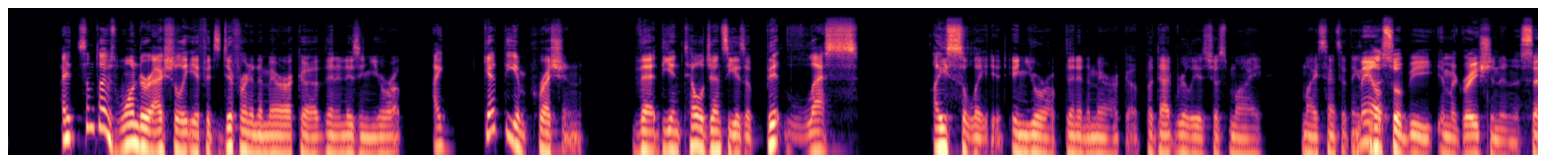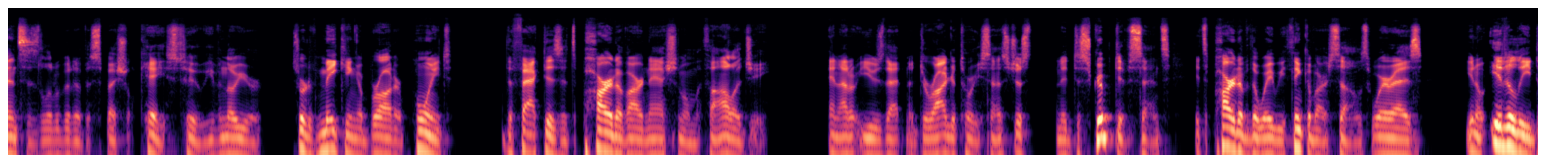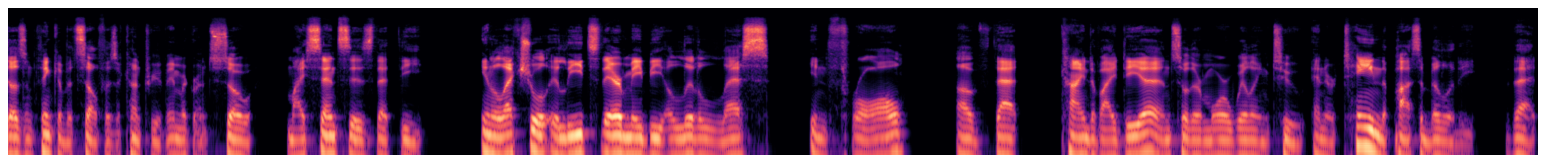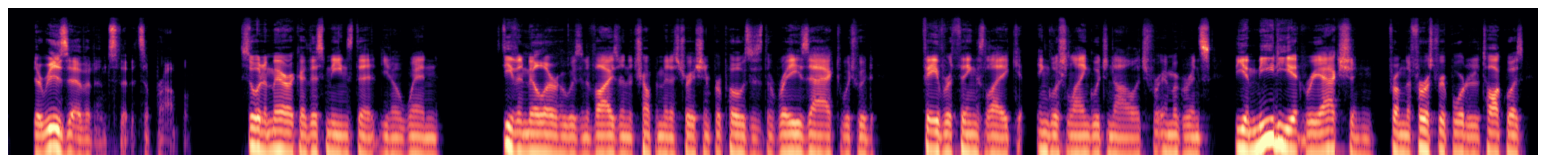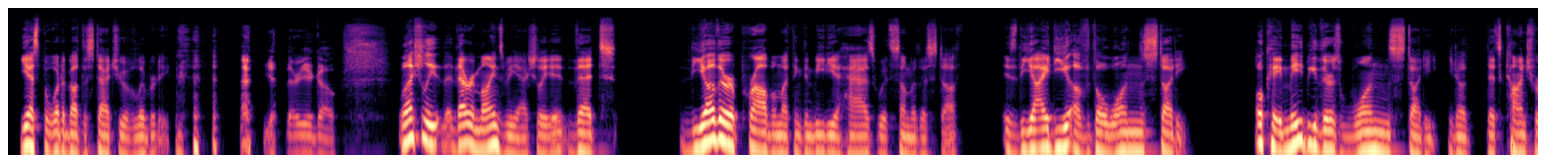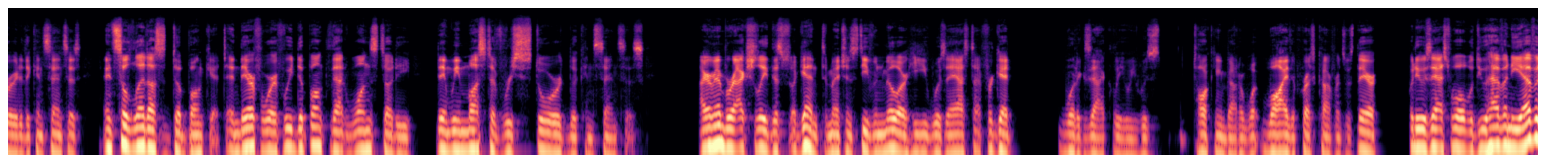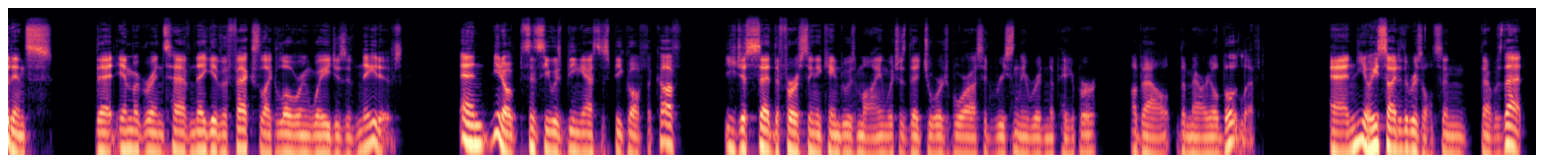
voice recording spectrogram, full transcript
I sometimes wonder actually if it's different in America than it is in Europe. I get the impression that the intelligentsia is a bit less isolated in Europe than in America. But that really is just my my sense of things. It may also be immigration in a sense is a little bit of a special case too, even though you're sort of making a broader point. The fact is, it's part of our national mythology. And I don't use that in a derogatory sense, just in a descriptive sense. It's part of the way we think of ourselves. Whereas, you know, Italy doesn't think of itself as a country of immigrants. So my sense is that the intellectual elites there may be a little less in thrall of that kind of idea. And so they're more willing to entertain the possibility that there is evidence that it's a problem. So in America, this means that, you know, when Stephen Miller, who was an advisor in the Trump administration, proposes the RAISE Act, which would favor things like English language knowledge for immigrants, the immediate reaction from the first reporter to talk was, yes, but what about the Statue of Liberty? yeah, there you go. Well, actually, that reminds me, actually, that the other problem I think the media has with some of this stuff is the idea of the one study. Okay, maybe there's one study, you know, that's contrary to the consensus, and so let us debunk it. And therefore, if we debunk that one study, then we must have restored the consensus. I remember actually this again to mention Stephen Miller. He was asked, I forget what exactly he was talking about or what why the press conference was there, but he was asked, "Well, do you have any evidence that immigrants have negative effects like lowering wages of natives?" And you know, since he was being asked to speak off the cuff, he just said the first thing that came to his mind, which is that George Borjas had recently written a paper about the Mariel boat lift. And, you know, he cited the results, and that was that.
